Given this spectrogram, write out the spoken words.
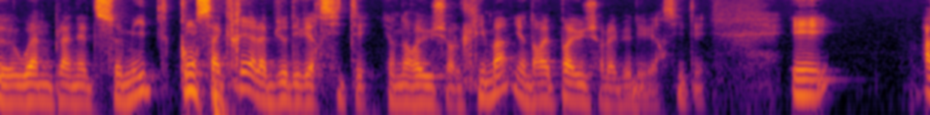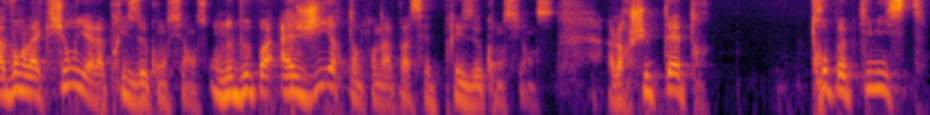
One Planet Summit consacré à la biodiversité. Il y en aurait eu sur le climat, il n'y en aurait pas eu sur la biodiversité. Et avant l'action, il y a la prise de conscience. On ne peut pas agir tant qu'on n'a pas cette prise de conscience. Alors je suis peut-être trop optimiste,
